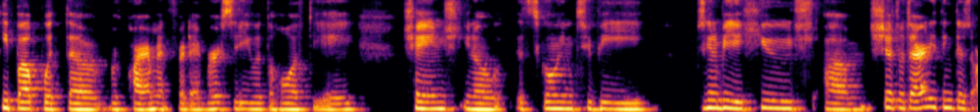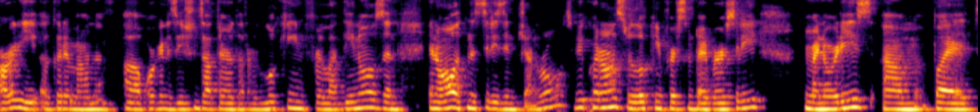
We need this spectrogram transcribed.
keep up with the requirement for diversity with the whole FDA change, you know, it's going to be there's going to be a huge um, shift, which I already think there's already a good amount of uh, organizations out there that are looking for Latinos and and all ethnicities in general. To be quite honest, we're looking for some diversity, minorities. Um, but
